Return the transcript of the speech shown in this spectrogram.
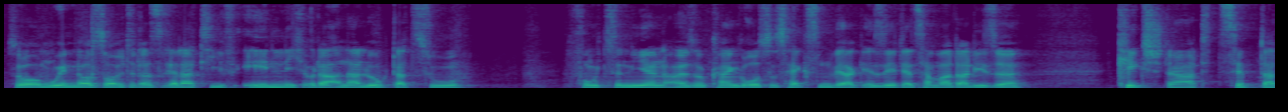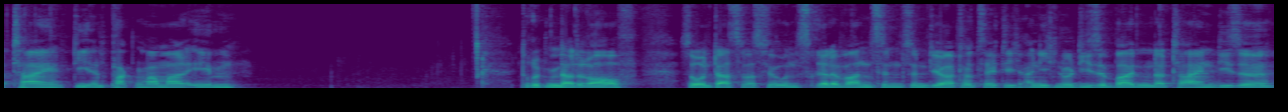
So, im Windows sollte das relativ ähnlich oder analog dazu funktionieren, also kein großes Hexenwerk. Ihr seht, jetzt haben wir da diese Kickstart-ZIP-Datei, die entpacken wir mal eben. Drücken da drauf. So, und das, was für uns relevant sind, sind ja tatsächlich eigentlich nur diese beiden Dateien. Diese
